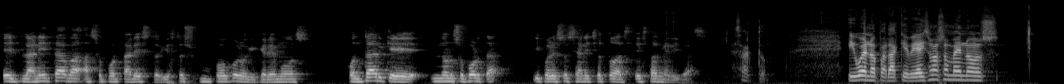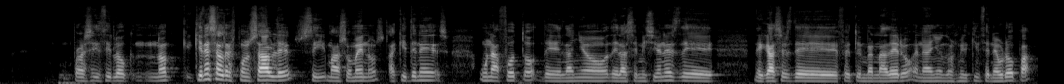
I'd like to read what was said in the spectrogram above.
el planeta va a soportar esto? Y esto es un poco lo que queremos contar que no lo soporta y por eso se han hecho todas estas medidas. Exacto. Y bueno, para que veáis más o menos, por así decirlo, quién es el responsable, sí, más o menos. Aquí tenéis una foto del año de las emisiones de, gases de efecto invernadero en el año 2015 en Europa,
